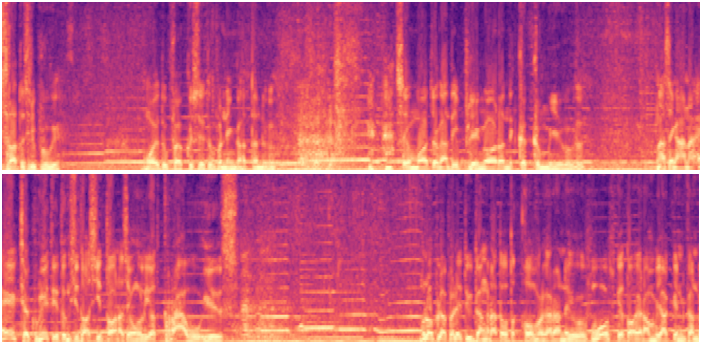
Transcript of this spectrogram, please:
100 ribu ya. Wah itu bagus itu peningkatan itu. Saya mau coba nganti blengoran gegemi itu. Nah sing anake jagungnya dihitung sitok-sitok, nah sing ngeliat kerawu is. Kalau bela balik diundang rata teko, perkara ini, mus kita era meyakinkan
